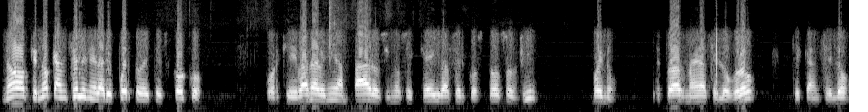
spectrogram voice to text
No, que no cancelen el aeropuerto de Texcoco, porque van a venir amparos y no sé qué, y va a ser costoso, en fin. Bueno, de todas maneras se logró, se canceló.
